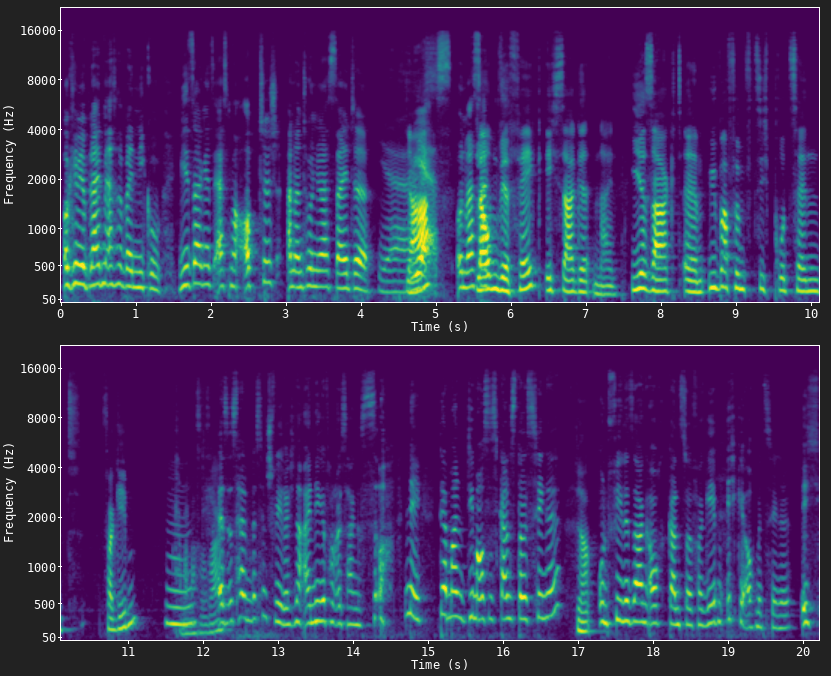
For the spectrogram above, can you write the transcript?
Okay, wir bleiben erstmal bei Nico. Wir sagen jetzt erstmal optisch an Antonias Seite. Yeah. Ja. Yes. Und was Glauben wir fake? Ich sage nein. Ihr sagt ähm, über 50 Prozent vergeben? Kann man das so sagen? Es ist halt ein bisschen schwierig. Ne? Einige von euch sagen, so, nee, der Mann, die Maus ist ganz doll Single. Ja. Und viele sagen auch ganz doll vergeben. Ich gehe auch mit Single. Ich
